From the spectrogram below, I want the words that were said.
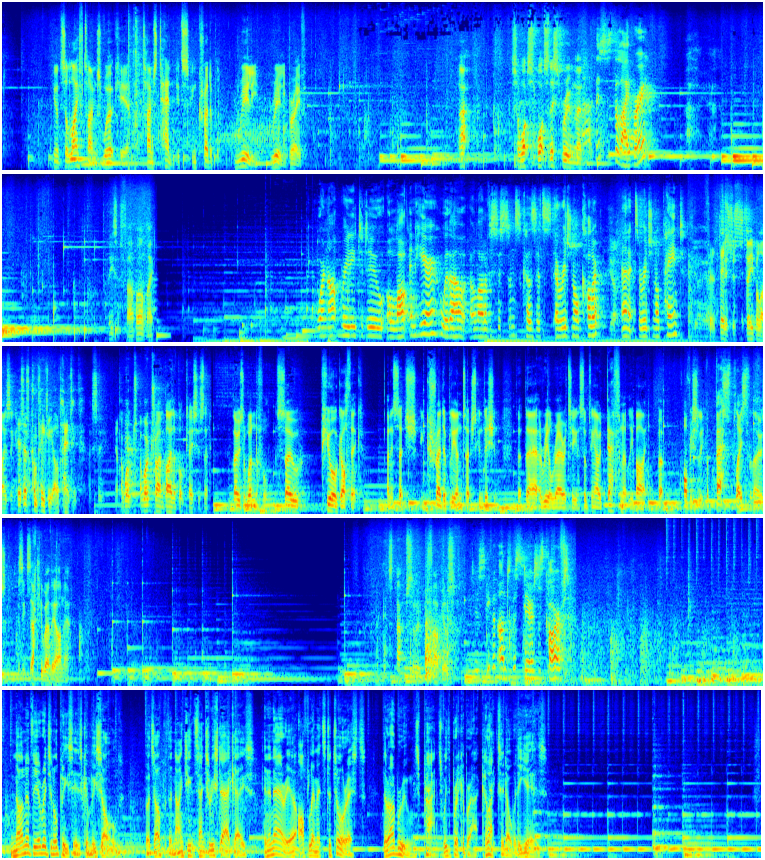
You know, there's a lifetime's work here, times 10. It's incredible. Really, really brave. Ah, so what's, what's this room then? Uh, this is the library. These are fab, aren't they? We're not ready to do a lot in here without a lot of assistance because it's original color Yeah. and it's original paint. So This- it's just stabilising it. This is completely authentic. I see. I won't, I won't try and buy the bookcases then. Those are wonderful. So pure Gothic and in such incredibly untouched condition that they're a real rarity and something I would definitely buy. But obviously, the best place for those is exactly where they are now. Absolutely fabulous. It is even under the stairs is carved. None of the original pieces can be sold, but up the 19th century staircase, in an area off limits to tourists, there are rooms packed with bric-a-brac collected over the years.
